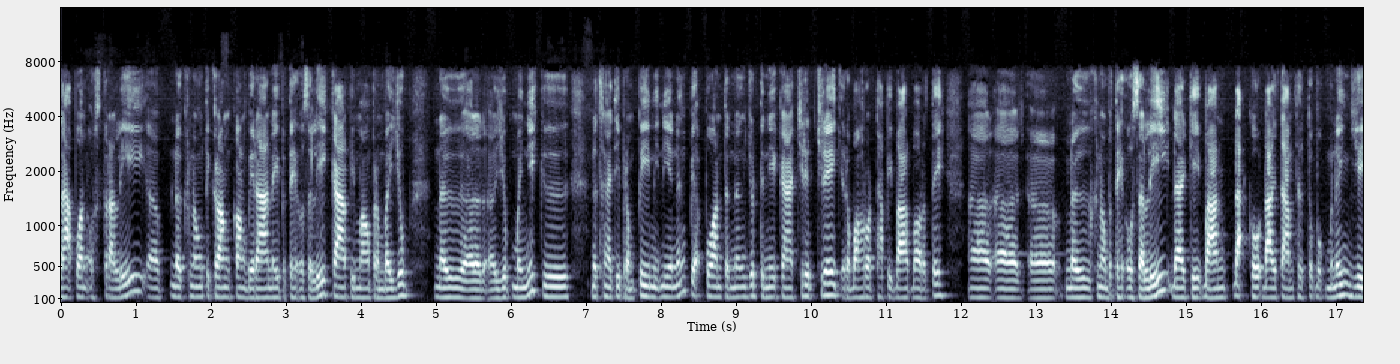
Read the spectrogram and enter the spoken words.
សហព័ន្ធអូស្ត្រាលីនៅក្នុងទីក្រុងកង់បេរ៉ានៃប្រទេសអូស្ត្រាលីកាលពីម៉ោង8យប់នៅយប់មិញនេះគឺនៅថ្ងៃទី7មិនិនាហ្នឹងពាក់ព័ន្ធទៅនឹងយុទ្ធនាការជ្រៀតជ្រែករបស់រដ្ឋាភិបាលបរទេសនៅក្នុងប្រទេសអូស្ត្រាលីដែលគេបានដាក់គោលដៅតាមធ្វើទុកបុកម្នេញយា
